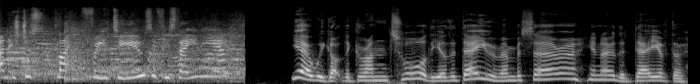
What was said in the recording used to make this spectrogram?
and it's just like free to use if you're staying here. Yeah, we got the grand tour the other day, remember Sarah? You know, the day of the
